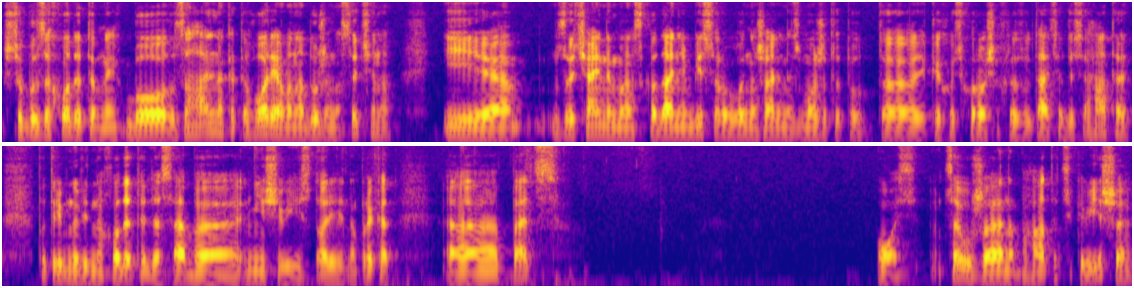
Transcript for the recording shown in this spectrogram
щоб заходити в них, бо загальна категорія вона дуже насичена, і звичайним складанням бісеру ви, на жаль, не зможете тут е, якихось хороших результатів досягати. Потрібно віднаходити для себе нішеві історії. Наприклад, е, Pets. Ось, це вже набагато цікавіше.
